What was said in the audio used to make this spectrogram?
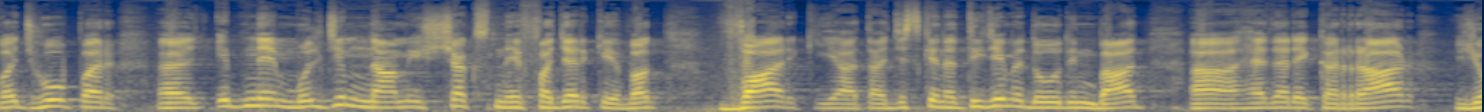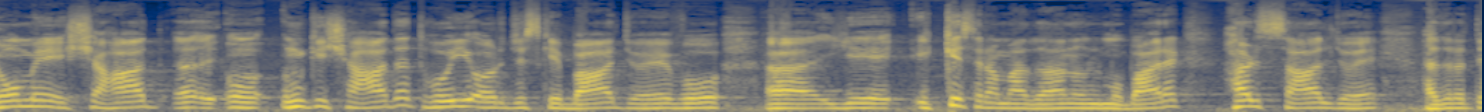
वजहों पर इब्न मुलजिम नामी शख्स ने फजर के वक्त वार किया था, जिसके नतीजे में दो दिन बाद हैदर कर्रार योम शहाद उनकी शहादत हुई और जिसके बाद जो है वो ये इक्कीस रमज़ानमबारक हर साल जो है हज़रत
